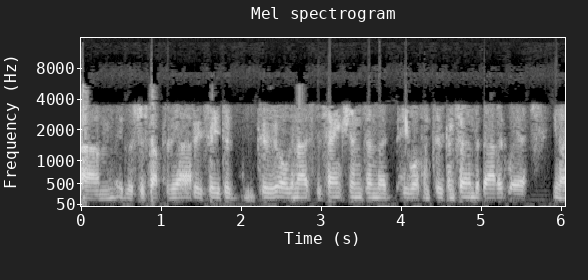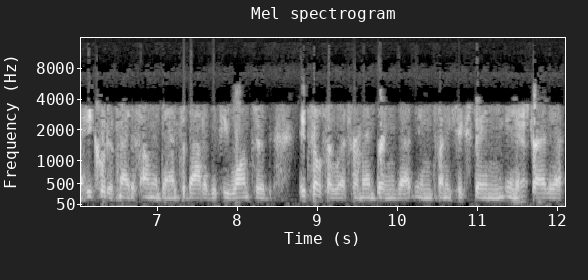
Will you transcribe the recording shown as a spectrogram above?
um, it was just up to the ICC to to organise the sanctions, and that he wasn't too concerned about it. Where you know he could have made a song and dance about it if he wanted. It's also worth remembering that in 2016 in yep. Australia.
